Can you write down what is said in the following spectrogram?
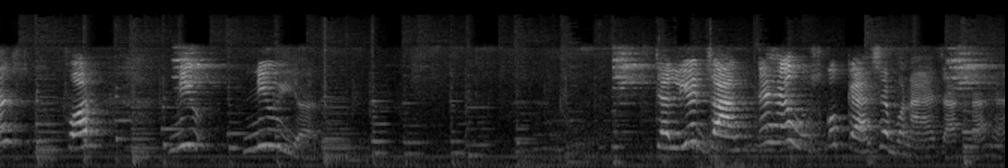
Decoration for new new year चलिए जानते हैं उसको कैसे बनाया जाता है।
